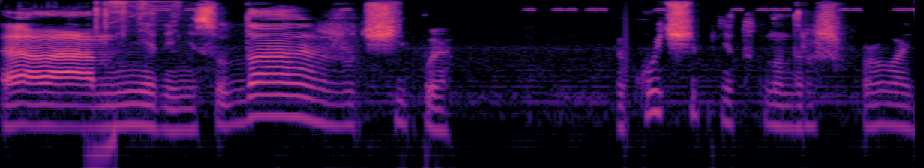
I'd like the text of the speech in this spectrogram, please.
А, нет, не, не сюда, жу чипы. Какой чип мне тут надо расшифровать?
